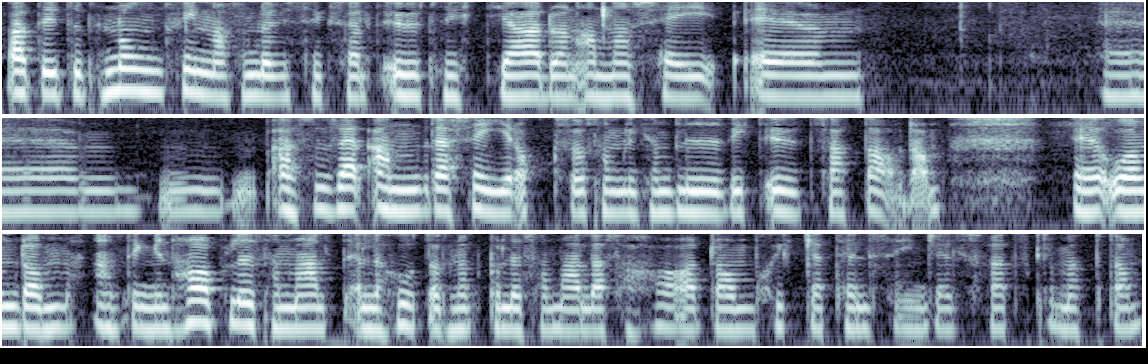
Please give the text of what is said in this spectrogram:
Att det är typ någon kvinna som blivit sexuellt utnyttjad och en annan tjej ehm, ehm, alltså så här andra tjejer också som liksom blivit utsatta av dem. Eh, och om de antingen har polisanmält eller hotat med att polisanmäla så har de skickat Hells Angels för att skrämma upp dem.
